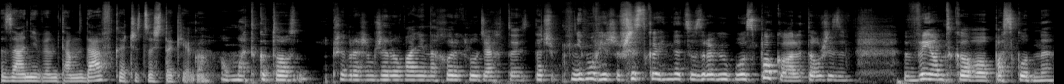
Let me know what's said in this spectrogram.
za, nie wiem, tam dawkę czy coś takiego. O matko, to przepraszam, żerowanie na chorych ludziach to jest, znaczy nie mówię, że wszystko inne, co zrobił było spoko, ale to już jest wyjątkowo paskudne.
